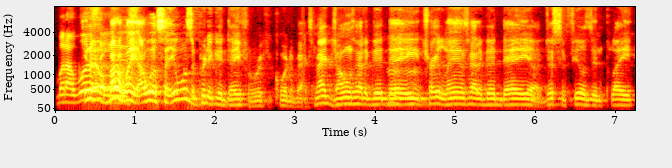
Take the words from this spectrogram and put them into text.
but I will you know, by the way, I will say it was a pretty good day for rookie quarterbacks. Mac Jones had a good day. Mm-hmm. Trey Lance had a good day. Uh, Justin Fields didn't play.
